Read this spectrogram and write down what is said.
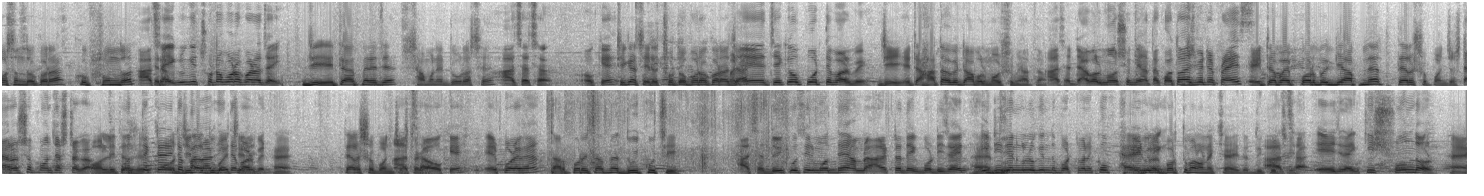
পছন্দ করা খুব সুন্দর। আচ্ছা এগুলো কি ছোট বড় করা যায়? জি এটা আপনার এই যে সামনে ডোর আছে। আচ্ছা আচ্ছা ওকে। ঠিক আছে এটা ছোট বড় করা মানে যায়। যে কেউ পড়তে পারবে। জি এটা হাতা হবে ডাবল মৌসুমি হাতা। আচ্ছা ডাবল মৌসুমি হাতা। কত আসবে এটার প্রাইস এটা ভাই পড়বে গিয়ে আপনার তেরোশো পঞ্চাশ তেরোশো পঞ্চাশ টাকা। অনলি প্রত্যেকটারই তো কালার দিতে পারবেন। হ্যাঁ তেরোশো পঞ্চাশ আচ্ছা ওকে। এরপরে ভাই তারপরে হচ্ছে আপনার দুই কুচি। আচ্ছা দুই কুচির মধ্যে আমরা আরেকটা দেখব ডিজাইন হ্যাঁ, এই ডিজাইনগুলো কিন্তু বর্তমানে খুব হ্যাঁ এগুলো। বর্তমান অনেক চাহিদা দুই কুচি। আচ্ছা এই যে কি সুন্দর। হ্যাঁ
